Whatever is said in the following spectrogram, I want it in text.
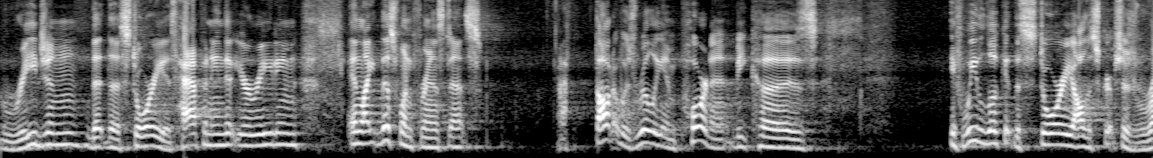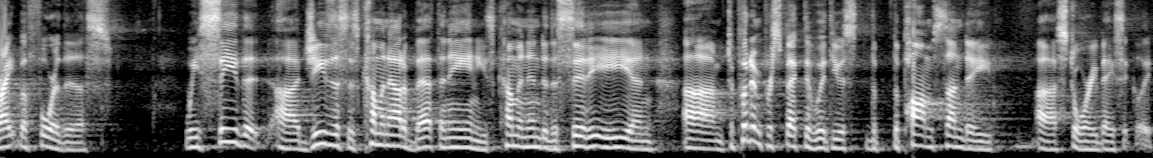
region that the story is happening that you're reading. And, like this one, for instance, I thought it was really important because if we look at the story, all the scriptures right before this, we see that uh, Jesus is coming out of Bethany and he's coming into the city. And um, to put in perspective with you, the, the Palm Sunday uh, story, basically.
